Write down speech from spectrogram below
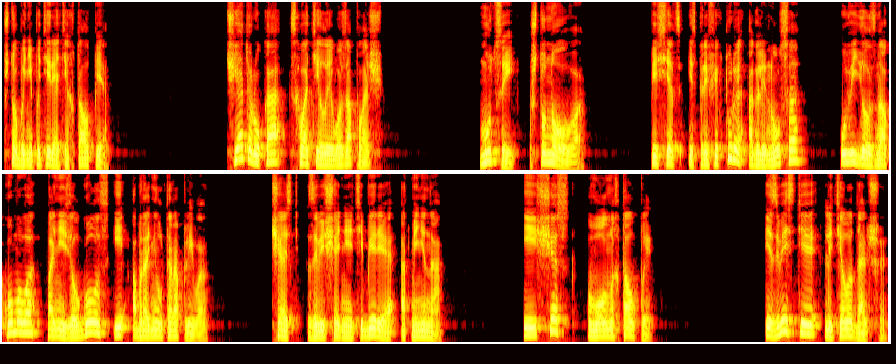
чтобы не потерять их в толпе. Чья-то рука схватила его за плащ. «Муций, что нового?» Песец из префектуры оглянулся, увидел знакомого, понизил голос и обронил торопливо. Часть завещания Тиберия отменена. И исчез в волнах толпы. Известие летело дальше.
